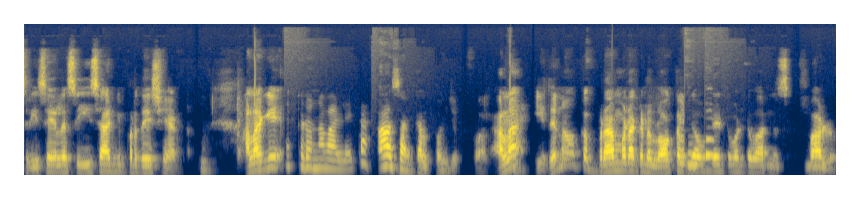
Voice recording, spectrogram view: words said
శ్రీశైలసి ఈశాన్య ప్రదేశే అంట. అలాగే ఎక్కడ ఉన్న వాళ్ళైతే ఆ సంకల్పం చెప్పుకోవాలి. అలా ఏదైనా ఒక బ్రాహ్మడు అక్కడ లోకల్గా ఉండేటువంటి వారిని వాళ్ళు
